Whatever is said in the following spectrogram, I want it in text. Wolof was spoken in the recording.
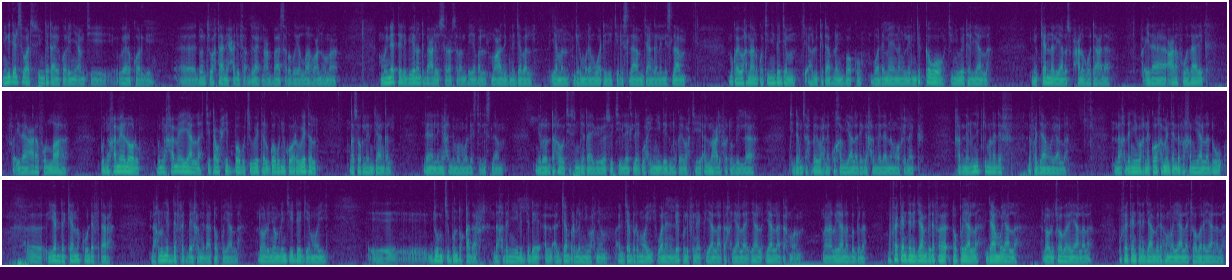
ñu ngi del siwaat si suñ jataayu koor yi ñu am ci weeru koor gi euh, doon ci waxtaane xadisu abdullah ibn abbas radiallahu anhuma muy nettali bi yonent bi alayhi salatu wasalaam di yebal muaad ibn jabal yaman ngir mu dem woote ji ci lislaam jàngale lislaam mu koy wax naan ko ci ñi nga jëm ci ahlul kitaab lañ bokk boo demee nang leen njëkk a woo ci ñu wéetal yàlla ñu kennal yàlla subhaanahu wa taala fa ida arafu dalik fa ida arafu allaha bu ñu xamee loolu bu ñu xamee yàlla ci tawxiid boobu ci wéetal googu ñu ko war a wéetal nga soog leen jàngal leneen li nga xam ne moom moo des ci lislaam ñu doon taxaw ci suñ jotaay bi weesu ci léeg-léeg wax yi ñuy dégg ñu koy wax ci almaarifatu billah ci dem sax bay wax ne ku xam yàlla di nga xam ne lenn moo fi nekk xam ne lu nit ki mën a def dafa jaamu yàlla ndax dañuy wax ne koo xamante ne dafa xam yàlla du euh, yedd kenn ku def dara ndax lu nit def rek day xam ne daa topp yàlla loolu ñoom liñ ciy déggee mooy euh, juum ci buntu qadar ndax dañuy liñ tuddee al al jabr la ñuy wax ñoom al jabr mooy wane ne lépp lu fi nekk yàllaa tax yàlla yàlla yàllaa tax mu am maanaam lu yàlla bëgg la bu fekkente ni jaam bi dafa topp yàlla jaamu yàlla loolu coobare yàlla la bu fekkente ni jaam bi dafa mooy yàlla coobare yàlla la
